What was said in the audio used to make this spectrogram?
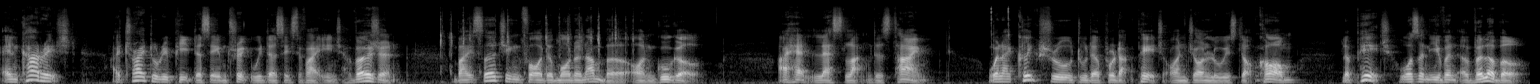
Encouraged, I tried to repeat the same trick with the 65-inch version by searching for the model number on Google. I had less luck this time. When I clicked through to the product page on johnlewis.com, the page wasn't even available.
